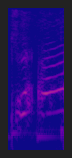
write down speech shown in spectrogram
Bye!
